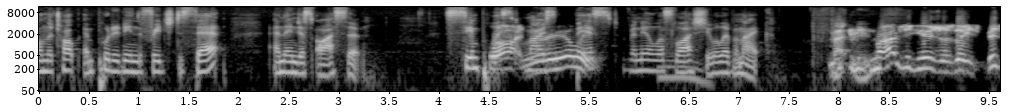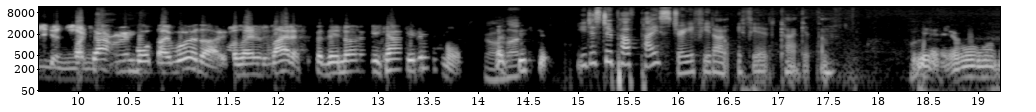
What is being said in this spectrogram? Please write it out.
on the top and put it in the fridge to set, and then just ice it. Simplest, Right, most really? best vanilla mm. slice you will ever make. Fattening. Rosie uses these biscuits. I can't remember what they were though. Well, they're lattice, but they're not. You can't get them anymore. Oh, That's that- biscuit. You just do puff pastry if you don't if you can't get them. Yeah, well,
